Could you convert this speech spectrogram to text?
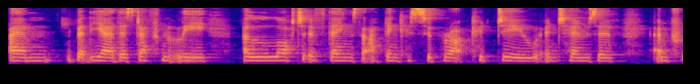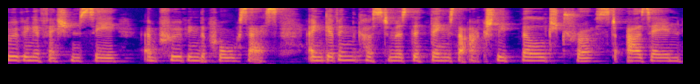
Um, but yeah, there's definitely a lot of things that I think a super app could do in terms of improving efficiency, improving the process and giving the customers the things that actually build trust as in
